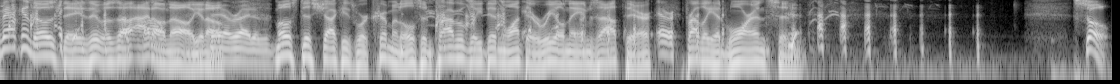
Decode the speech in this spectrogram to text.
back in those days, it was uh, I don't know. You know, Yeah, right. Was- Most disc jockeys were criminals and probably didn't want their real names out there. Probably had warrants and. So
